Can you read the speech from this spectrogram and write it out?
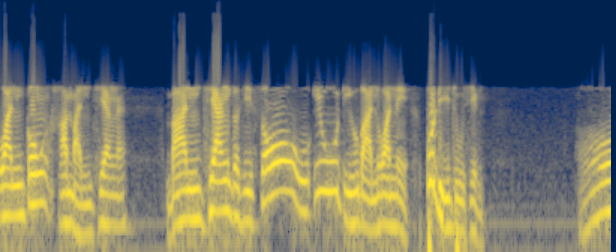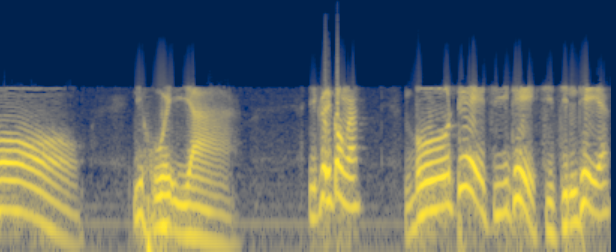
万功含万枪啊，万枪就是所有有条万万呢，不离自性。哦，你会呀？伊个你讲啊，无体之体是真体啊。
